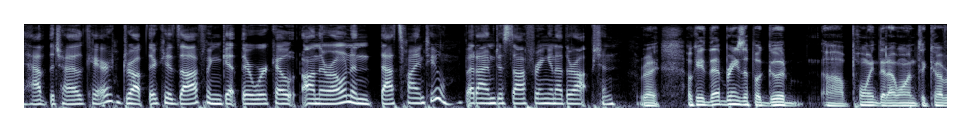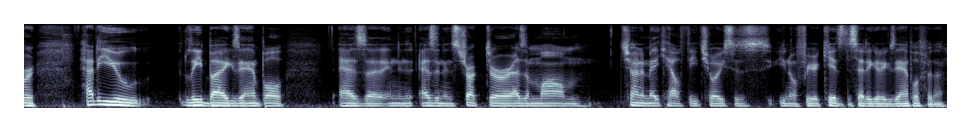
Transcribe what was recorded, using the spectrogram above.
have the childcare, drop their kids off and get their workout on their own and that's fine too. But I'm just offering another option. Right. Okay, that brings up a good uh, point that I wanted to cover. How do you lead by example as a in, as an instructor or as a mom trying to make healthy choices, you know, for your kids to set a good example for them?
